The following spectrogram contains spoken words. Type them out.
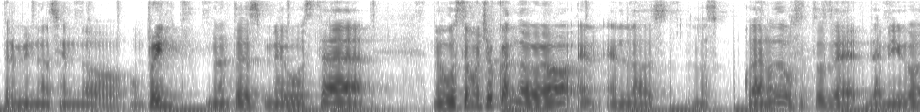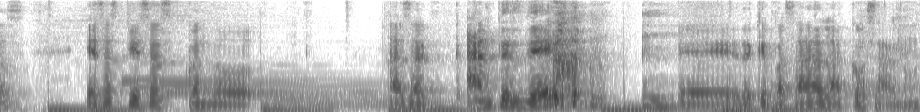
terminó siendo un print, ¿no? Entonces me gusta, me gusta mucho cuando veo en, en los, los cuadernos de bocetos de, de amigos esas piezas cuando, o sea, antes de, eh, de que pasara la cosa, ¿no?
